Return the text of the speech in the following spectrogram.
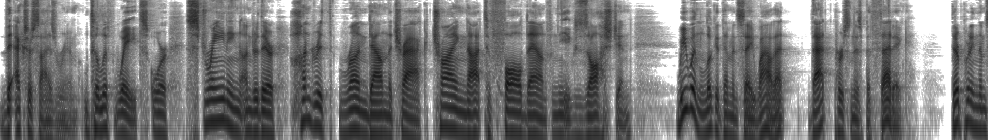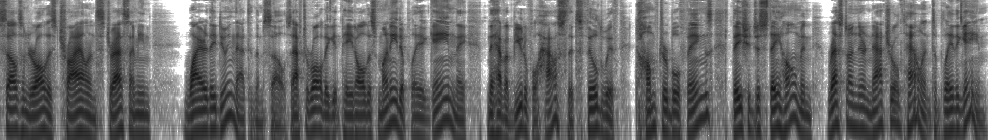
the exercise room to lift weights or straining under their hundredth run down the track, trying not to fall down from the exhaustion, we wouldn't look at them and say, wow, that, that person is pathetic. They're putting themselves under all this trial and stress. I mean, why are they doing that to themselves? After all, they get paid all this money to play a game. They they have a beautiful house that's filled with comfortable things. They should just stay home and rest on their natural talent to play the game.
